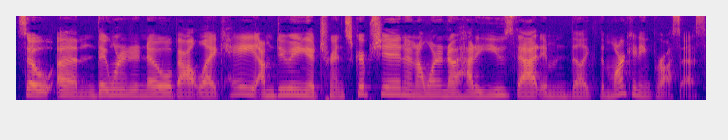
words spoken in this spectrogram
So um they wanted to know about like, hey, I'm doing a transcription and I want to know how to use that in the, like the marketing process.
